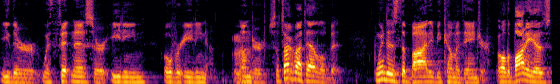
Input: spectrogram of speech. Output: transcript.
either with fitness or eating, overeating, Mm-hmm. under. So, talk about that a little bit. When does the body become a danger? Well, the body has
